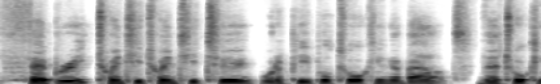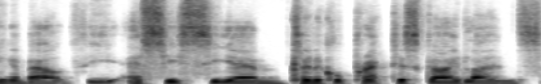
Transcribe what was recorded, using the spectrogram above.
February 2022, what are people talking about? They're talking about the SCCM clinical practice practice guidelines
